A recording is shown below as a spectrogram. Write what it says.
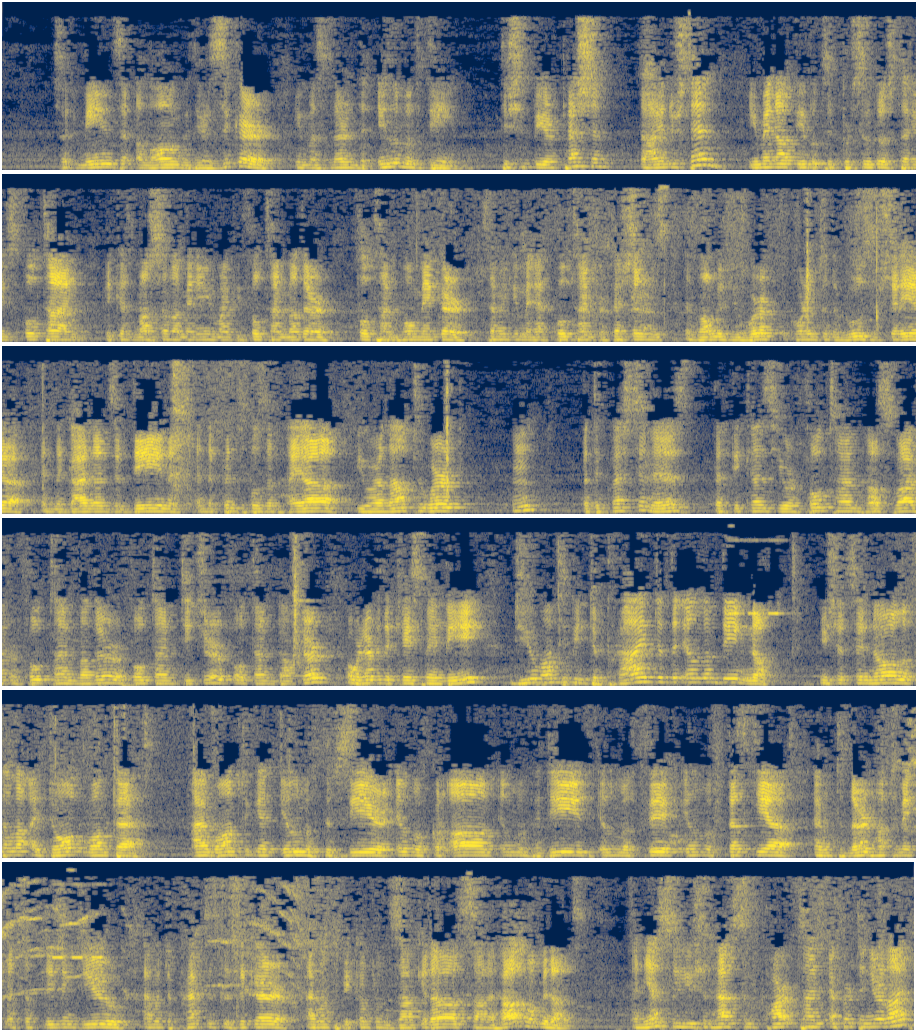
So it means that along with your zikr, you must learn the ilm of deen. This should be your passion. Now I understand you may not be able to pursue those studies full time because mashallah many of you might be full time mother, full time homemaker, some of you may have full time professions. As long as you work according to the rules of Sharia and the guidelines of deen and the principles of haya, you are allowed to work. Hmm? But the question is, that because you're a full-time housewife or full-time mother or full-time teacher or full-time doctor or whatever the case may be, do you want to be deprived of the ilm of deen? No. You should say, no, Allah I don't want that. I want to get ilm of tafsir, ilm of Quran, ilm of hadith, ilm of fiqh, ilm of tazkiyah. I want to learn how to make myself pleasing to you. I want to practice the zikr. I want to become from zakirat, salihat, mu'minat. And yes, so you should have some part-time effort in your life.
